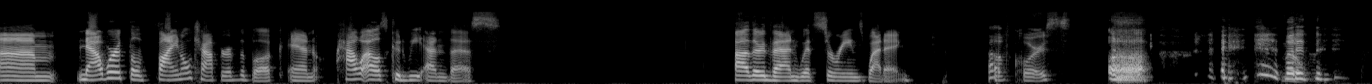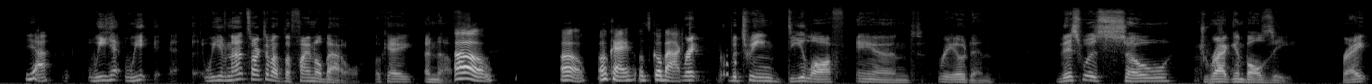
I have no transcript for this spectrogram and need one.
Um, now we're at the final chapter of the book, and how else could we end this other than with Sarene's wedding? Of course. But No. it yeah. We ha- we we have not talked about the final battle. Okay, enough. Oh, oh, okay. Let's go back. right between Dilaf and Raoden. This was so Dragon Ball Z, right?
